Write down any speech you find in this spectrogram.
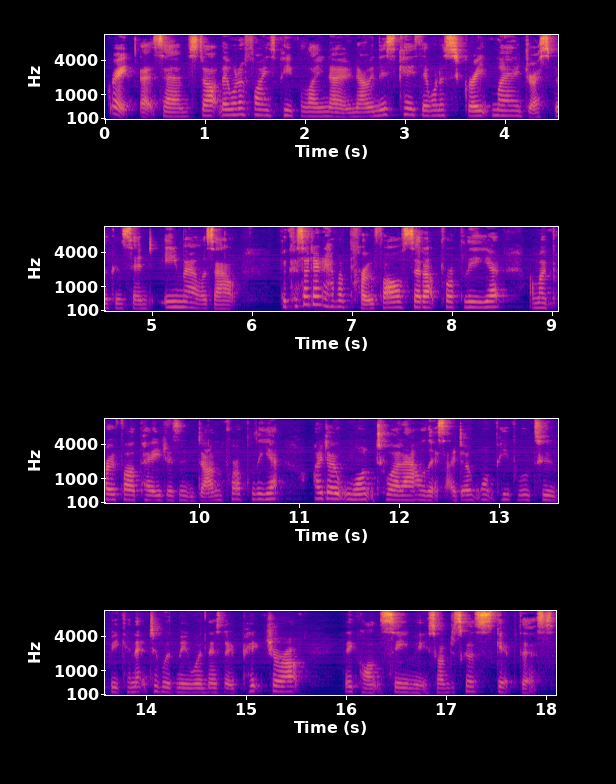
Great, let's um, start. They want to find people I know. Now in this case, they want to scrape my address book and send emails out because I don't have a profile set up properly yet and my profile page isn't done properly yet, I don't want to allow this. I don't want people to be connected with me when there's no picture up, they can't see me. So I'm just going to skip this.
